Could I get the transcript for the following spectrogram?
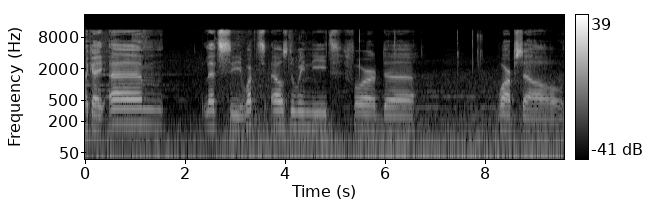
Okay, um, let's see. What else do we need for the warp cell?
